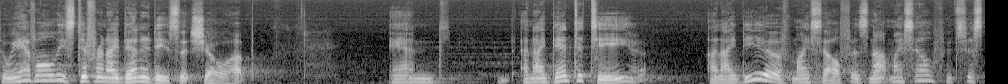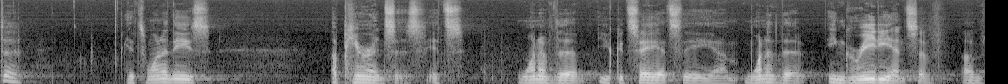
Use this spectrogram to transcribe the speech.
So we have all these different identities that show up. And an identity, an idea of myself is not myself. It's just a, it's one of these appearances. It's one of the, you could say it's the, um, one of the ingredients of, of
